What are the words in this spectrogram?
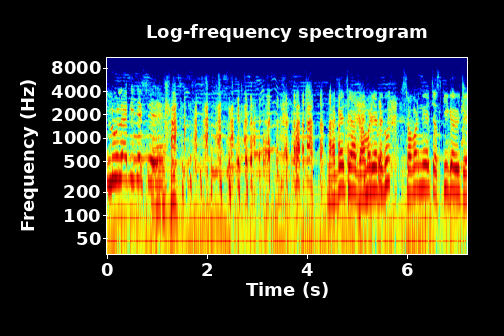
લૂ લાગી જશે. લાગે છે આ ગામડિયા ભેગું શ્રવણની ચસકી ગયું છે.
